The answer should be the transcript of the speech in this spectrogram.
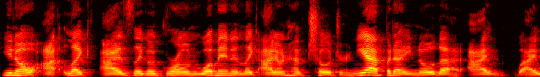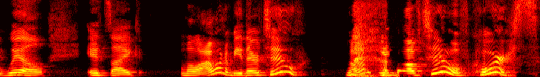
you know I, like as like a grown woman and like i don't have children yet but i know that i i will it's like well i want to be there too i want to be involved too of course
